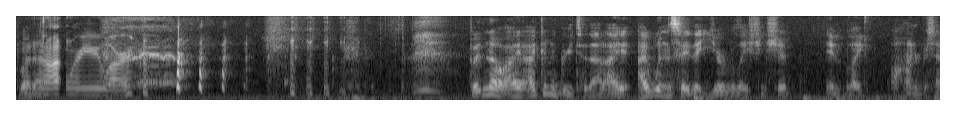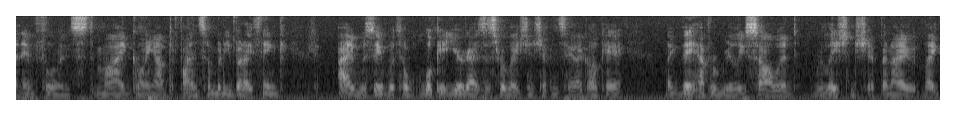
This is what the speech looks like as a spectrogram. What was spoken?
But uh, Not where you are. but no, I, I can agree to that. I, I wouldn't say that your relationship, in, like hundred percent influenced my going out to find somebody, but I think I was able to look at your guys' relationship and say like, okay, like they have a really solid relationship, and I like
